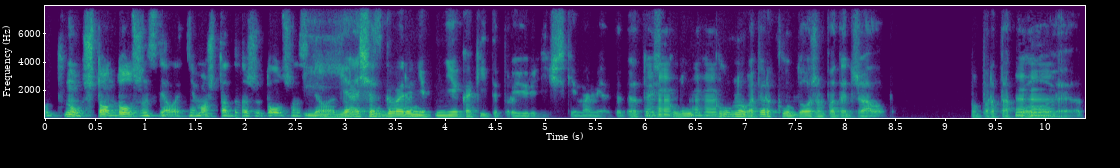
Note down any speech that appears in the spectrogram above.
Вот, ну, что он должен сделать, не может, а даже должен сделать. Я сейчас говорю не, не какие-то про юридические моменты, да, то есть uh-huh, клуб, uh-huh. клуб, ну, во-первых, клуб должен подать жалобу по протоколу, uh-huh.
